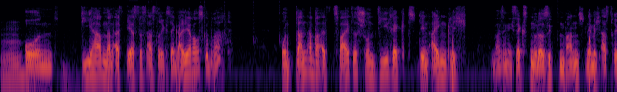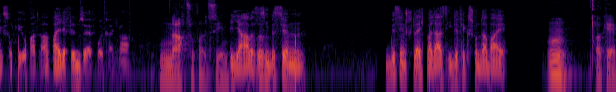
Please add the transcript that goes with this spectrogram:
Mhm. Und die haben dann als erstes Asterix der Gallier rausgebracht und dann aber als zweites schon direkt den eigentlich weiß ich nicht, sechsten oder siebten Band, nämlich Asterix und Cleopatra, weil der Film so erfolgreich war. Nachzuvollziehen. Ja, aber es ist ein bisschen, ein bisschen schlecht, weil da ist Idefix schon dabei. Mm, okay.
